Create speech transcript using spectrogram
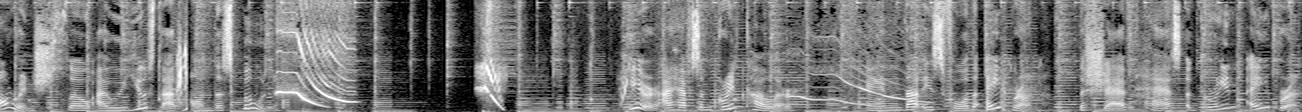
orange, so I will use that on the spoon. Here I have some green color, and that is for the apron. The chef has a green apron.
